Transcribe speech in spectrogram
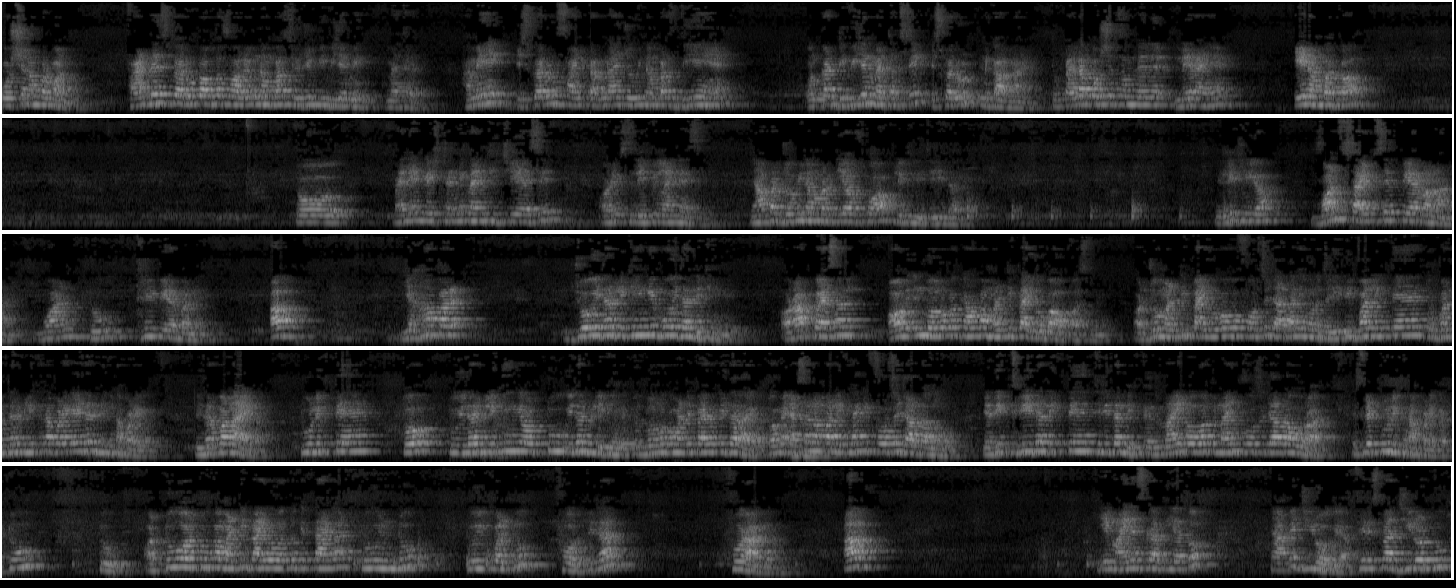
Question number one find the square root of the following numbers using division method हमें square root find करना है जो भी numbers दिए हैं उनका डिवीज़न मेथड से स्क्वायर रूट निकालना है। तो पहला क्वेश्चन हम ले, ले रहे हैं ए नंबर का। तो पहले एक स्टैंडिंग लाइन खींचिए ऐसे और एक स्लीपिंग लाइन ऐसे। यहाँ पर जो भी नंबर दिया उसको आप लिख लीजिए इधर। लिख लिया। वन साइड से पेयर बनाना है। वन टू थ्री पेयर बने। अब यहाँ पर जो इधर लिखेंगे, वो इधर लिखेंगे। और आपको ऐसा और इन दोनों का क्या होगा? मल्टीप्लाई होगा आपस में। और जो मल्टीप्लाई होगा, वो फोर से ज़्यादा नहीं होना चाहिए। यदि वन लिखते हैं तो वन इधर भी लिखना पड़ेगा, इधर भी लिखना पड़ेगा। तो इधर वन आएगा। टू लिखते हैं तो टू इधर भी लिखेंगे और टू इधर भी लिखेंगे। तो दोनों का मल्टीप्लाई होकर इधर आएगा। तो हमें ऐसा नंबर लिखना है कि फोर से ज़्यादा ना हो। यदि थ्री इधर लिखते हैं थ्री इधर लिखते हैं तो नाइन होगा तो नाइन फोर से ज़्यादा हो रहा है। इसलिए टू लिखना पड़ेगा टू टू और टू और टू का मल्टीप्लाई होगा तो कितना आएगा? Two into two equal to four इधर फोर आ गया। अब ये माइनस कर दिया तो यहाँ पे ज़ीरो हो गया। फिर इसके बाद ज़ीरो टू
